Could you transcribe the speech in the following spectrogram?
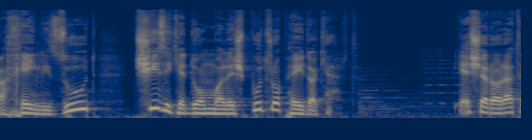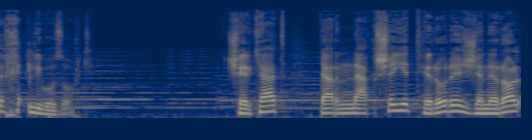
و خیلی زود چیزی که دنبالش بود رو پیدا کرد. یه شرارت خیلی بزرگ. شرکت در نقشه ترور ژنرال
